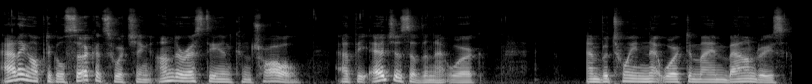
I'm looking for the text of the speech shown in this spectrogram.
Adding optical circuit switching under SDN control at the edges of the network and between network domain boundaries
